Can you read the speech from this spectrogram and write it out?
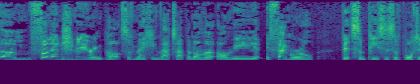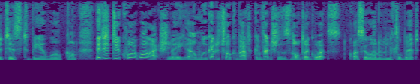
um, fun engineering parts of making that happen, on the on the ephemeral bits and pieces of what it is to be a Worldcon. They did do quite well, actually, and we're going to talk about a convention that's not done quite quite so well in a little bit,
